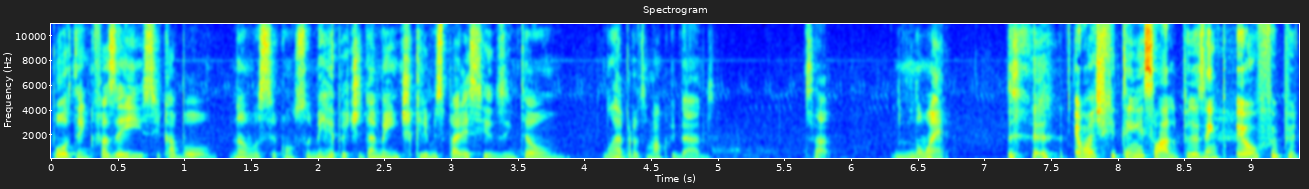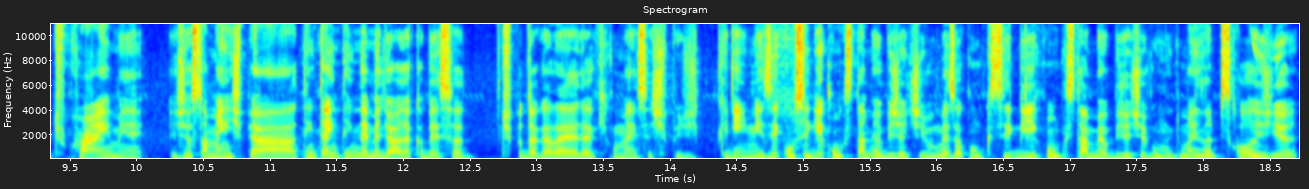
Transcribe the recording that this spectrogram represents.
Pô, tem que fazer isso e acabou. Não, você consome repetidamente crimes parecidos. Então, não é para tomar cuidado. Sabe? Não é. Eu acho que tem esse lado, por exemplo, eu fui pro True Crime justamente para tentar entender melhor a cabeça, tipo, da galera que começa esse tipo de crimes e conseguir conquistar meu objetivo, mas eu consegui conquistar meu objetivo muito mais na psicologia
